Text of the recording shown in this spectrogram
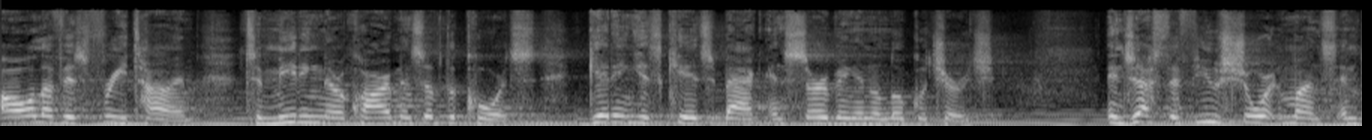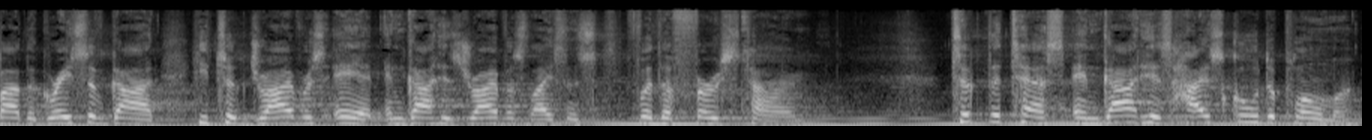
all of his free time to meeting the requirements of the courts, getting his kids back, and serving in the local church. In just a few short months, and by the grace of God, he took driver's ed and got his driver's license for the first time. Took the test and got his high school diploma.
